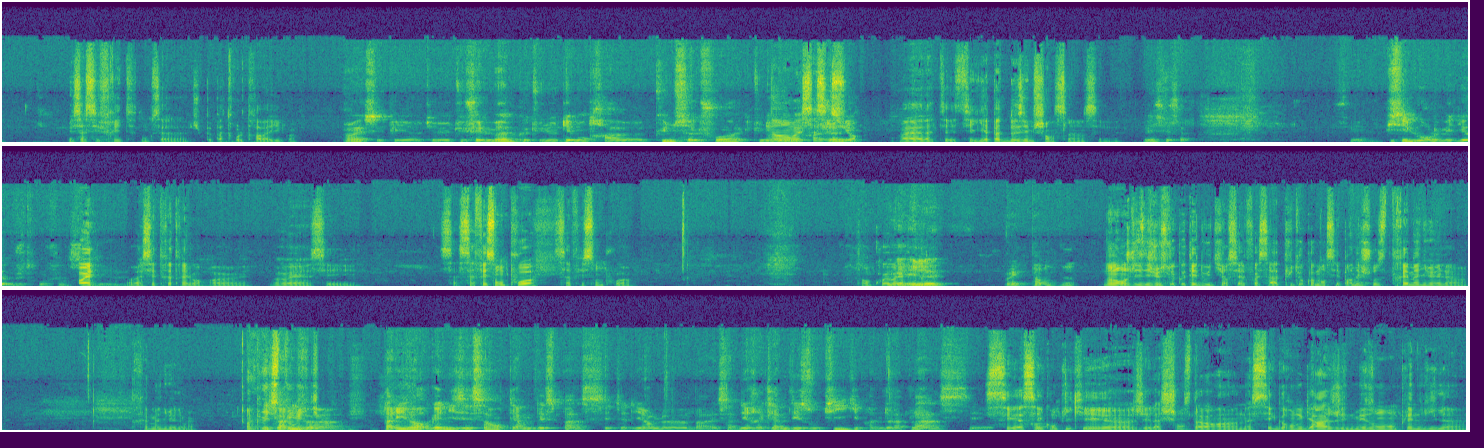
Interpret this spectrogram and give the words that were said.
Mais ça s'effrite, donc ça, tu peux pas trop le travailler, quoi. Ouais, c'est puis euh, tu, tu fais le meuble que tu ne démonteras euh, qu'une seule fois et que tu ne Non, ouais, ça c'est sûr. Ouais, là, il n'y a pas de deuxième chance, là. c'est- Oui, c'est ça. Puis c'est lourd le médium, je trouve. Ouais. c'est- Ouais, c'est très très lourd. Ouais, c'est. Ça, ça fait son poids. Ça fait son poids. Donc, ouais. Et le... Oui, pardon. Non, non, je disais juste le côté do it yourself, ça a plutôt commencé par des choses très manuelles. euh, Très manuelles, ouais. Un peu Et tu arrives à, organiser ça en termes d'espace, c'est-à-dire le, bah, ça réclame des outils qui prennent de la place. c'est- C'est assez compliqué. euh, j'ai la chance d'avoir un assez grand garage. J'ai une maison en pleine ville. euh,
